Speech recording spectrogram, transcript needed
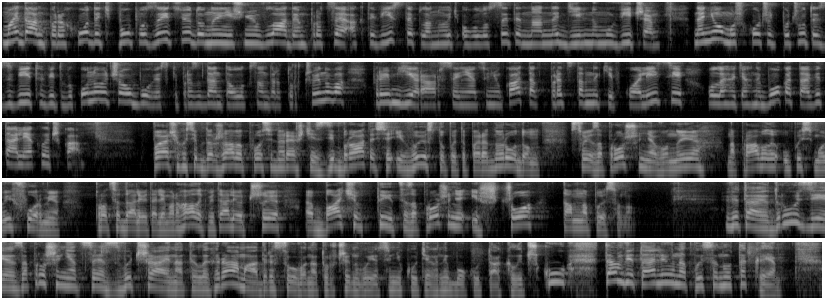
Майдан переходить в опозицію до нинішньої влади. Про це активісти планують оголосити на недільному віче. На ньому ж хочуть почути звіт від виконуючого обов'язки президента Олександра Турчинова, прем'єра Арсенія Ценюка та представників коаліції Олега Тягнебока та Віталія Кличка. Перших осіб держави просять нарешті зібратися і виступити перед народом. Своє запрошення вони направили у письмовій формі. Про це далі Віталій Маргалик. Віталію, чи е, бачив ти це запрошення і що там написано? Вітаю, друзі. Запрошення це звичайна телеграма, адресована Турчинову Яценюку, Тягнебоку та Кличку. Там Віталію написано таке:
